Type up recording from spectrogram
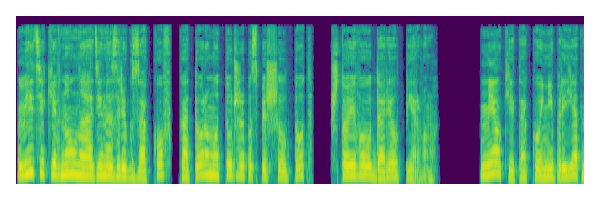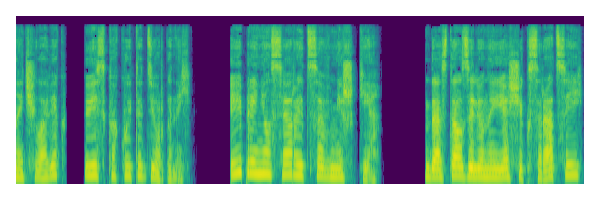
Витя кивнул на один из рюкзаков, к которому тут же поспешил тот, что его ударил первым. Мелкий такой неприятный человек, весь какой-то дерганый и принялся рыться в мешке. Достал зеленый ящик с рацией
